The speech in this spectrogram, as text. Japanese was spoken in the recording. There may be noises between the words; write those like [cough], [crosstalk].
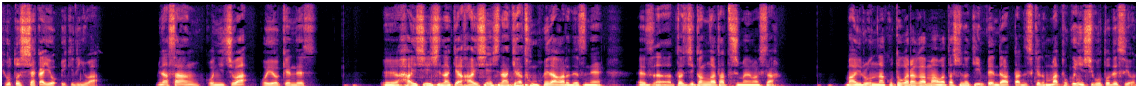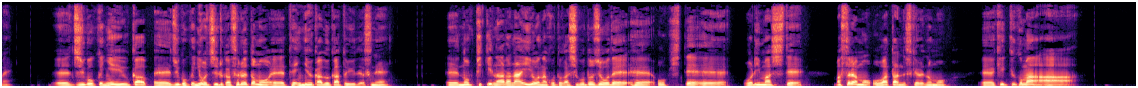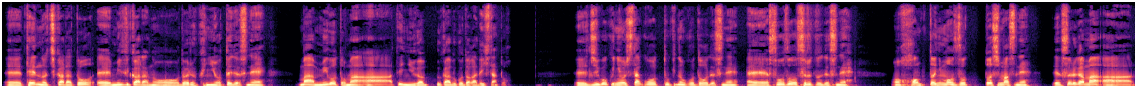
気落とし社会を生きるには、皆さん、こんにちは、ぽよけんです。えー、配信しなきゃ、配信しなきゃと思いながらですね、えー、ずっと時間が経ってしまいました。まあ、いろんな事柄が、まあ、私の近辺であったんですけど、まあ、特に仕事ですよね。えー、地獄に浮か、えー、地獄に落ちるか、それとも、えー、天に浮かぶかというですね、えのっぴきならないようなことが仕事上で、え起きて、えおりまして、まあ、それはもう終わったんですけれども、えー、結局まあ、えー、天の力と、えー、自らの努力によってですね、まあ見事まあ、天に浮かぶことができたと。えー、地獄に落ちた時のことをですね、えー、想像するとですね、本当にもうゾッとしますね。でそれがまあ、あ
